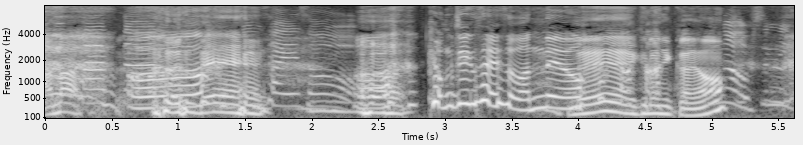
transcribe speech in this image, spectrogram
아마 네. 사에서 경쟁사에서 왔네요. 네, 그러니까요. 없습니다.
